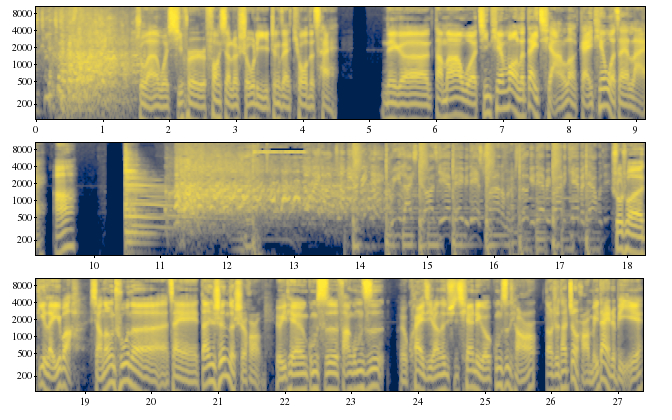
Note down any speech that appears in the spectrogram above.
说完，我媳妇儿放下了手里正在挑的菜。那个大妈，我今天忘了带钱了，改天我再来啊。说说地雷吧。想当初呢，在单身的时候，有一天公司发工资，有会计让他去签这个工资条。当时他正好没带着笔，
